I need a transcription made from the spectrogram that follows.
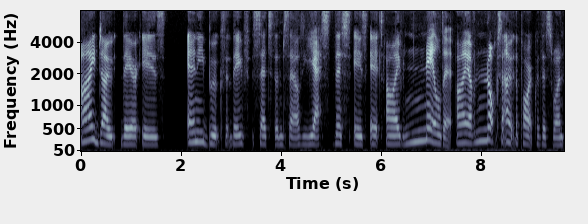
I doubt there is any book that they've said to themselves, yes, this is it. I've nailed it. I have knocked it out of the park with this one.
